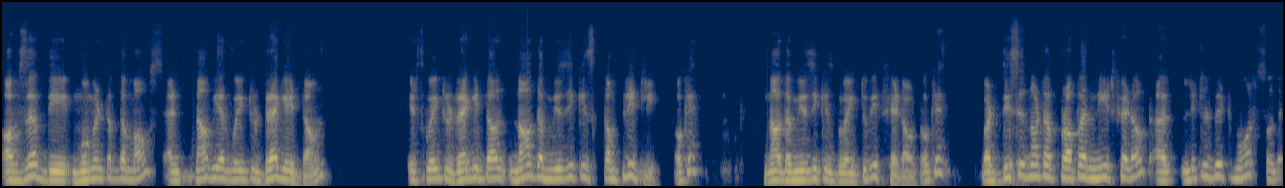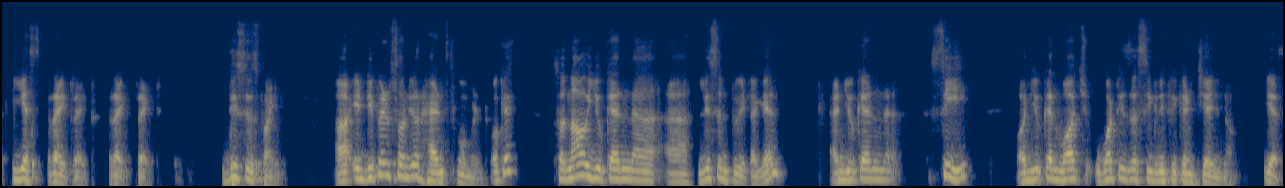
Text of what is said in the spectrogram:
observe the movement of the mouse, and now we are going to drag it down. It's going to drag it down. Now the music is completely, okay? Now the music is going to be fade out, okay? But this is not a proper neat fade out, a little bit more so that, yes, right, right, right, right. This is fine. Uh, it depends on your hands movement, okay? So now you can uh, uh, listen to it again and you can see or you can watch what is the significant change now. Yes,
